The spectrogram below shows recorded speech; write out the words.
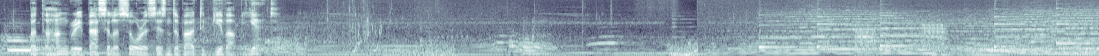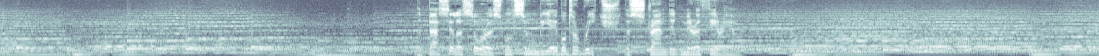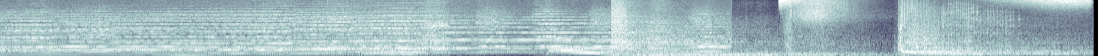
But the hungry Basilosaurus isn't about to give up yet. The Basilosaurus will soon be able to reach the stranded Moeritherium.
